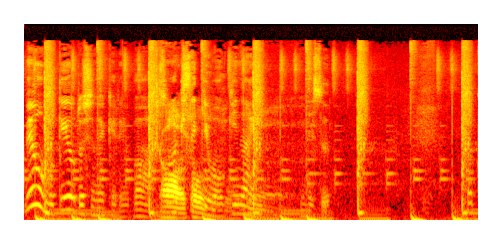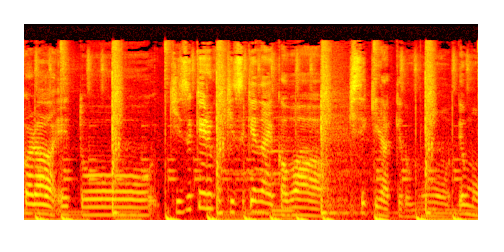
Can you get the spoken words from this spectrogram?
目を向けようとしなければその奇跡は起きないんです。だから、えっと気づけるか気づけないかは奇跡だけどもでも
